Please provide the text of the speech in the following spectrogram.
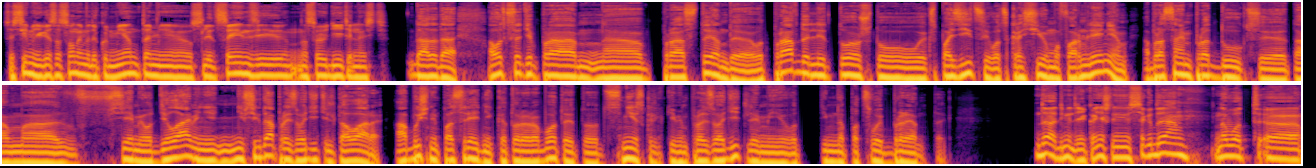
со всеми регистрационными документами, с лицензией на свою деятельность. Да-да-да. А вот, кстати, про, э, про стенды. Вот правда ли то, что у экспозиции вот с красивым оформлением, образцами продукции, там, э, всеми вот делами не, не всегда производитель товара, а обычный посредник, который работает вот с несколькими производителями вот именно под свой бренд? Так? Да, Дмитрий, конечно, не всегда. Но вот э,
